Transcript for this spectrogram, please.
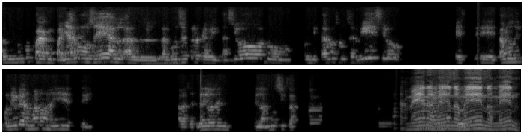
algún grupo para acompañarnos, no sé, al, algún centro de rehabilitación o, invitarnos a un servicio. Este, estamos disponibles, hermanos, ahí este, para servir a Dios en, en, la música. Amén, amén, amén, amén.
